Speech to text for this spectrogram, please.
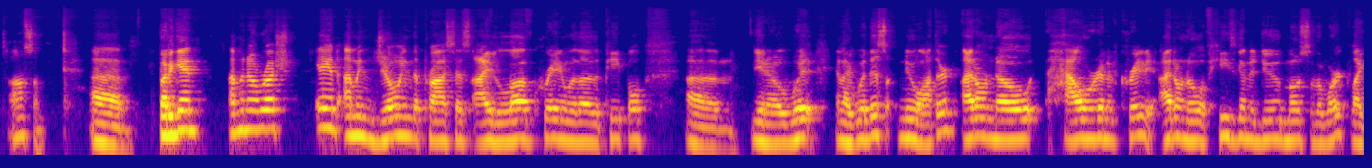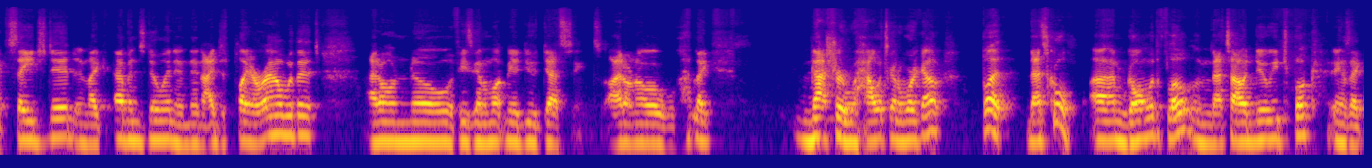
It's awesome. Uh, but again, I'm in no rush and I'm enjoying the process. I love creating with other people. Um, you know, with and like with this new author, I don't know how we're gonna create it. I don't know if he's gonna do most of the work like Sage did and like Evan's doing, and then I just play around with it. I don't know if he's gonna want me to do death scenes. I don't know, like, not sure how it's gonna work out, but that's cool. I'm going with the flow, and that's how I do each book. And it's like,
